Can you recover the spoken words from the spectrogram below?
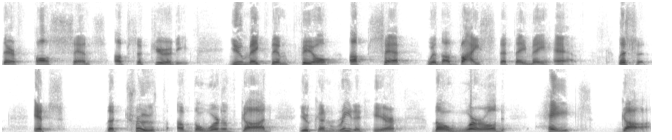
their false sense of security. You make them feel upset with a vice that they may have. Listen, it's the truth of the Word of God. You can read it here. The world hates God.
